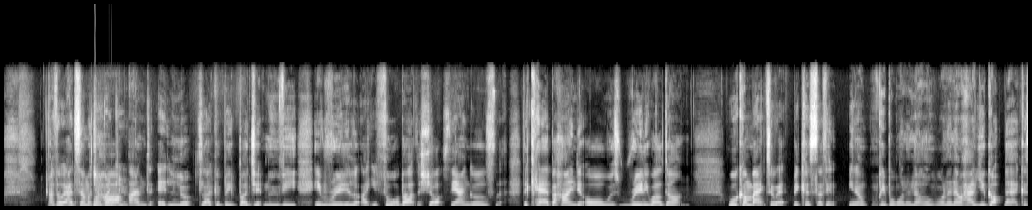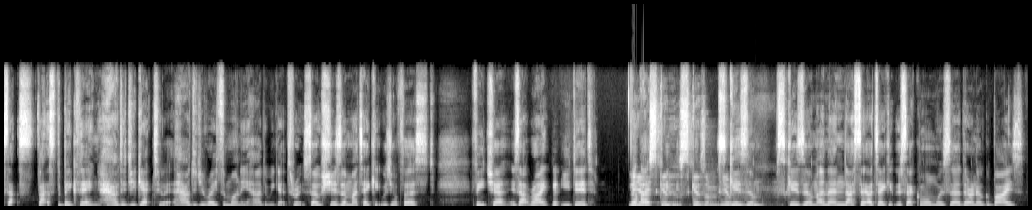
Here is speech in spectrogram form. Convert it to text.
I thought it had so much oh, thank heart and it looked like a big budget movie. It really looked like you thought about the shots, the angles, the, the care behind it all was really well done. We'll come back to it because I think you know people want to know want to know how you got there because that's that's the big thing. How did you get to it? How did you raise the money? How did we get through it? So Schism, I take it was your first feature. Is that right that you did? No, yeah, I- schi- schism. Yep. Schism, schism, and then that's it. I take it the second one was uh, there are no goodbyes.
